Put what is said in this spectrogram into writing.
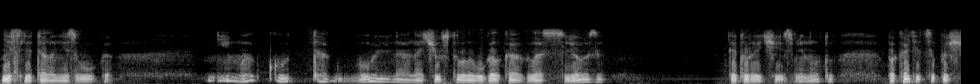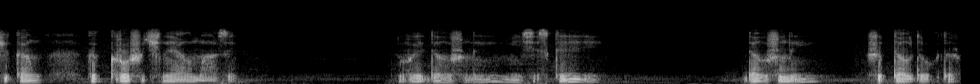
не слетало ни звука. «Не могу, так больно!» Она чувствовала в уголках глаз слезы, которые через минуту покатятся по щекам, как крошечные алмазы. «Вы должны, миссис Кэрри, должны», — шептал доктор.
